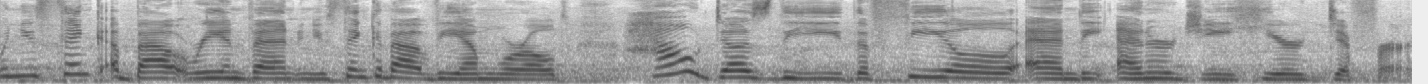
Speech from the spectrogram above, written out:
when you think about reInvent and you think about VMworld, how does the, the feel and the energy here differ?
